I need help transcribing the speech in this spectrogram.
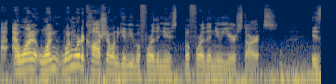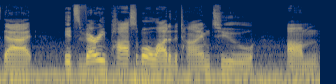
I, want one one word of caution I want to give you before the new before the new year starts is that it's very possible a lot of the time to um,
